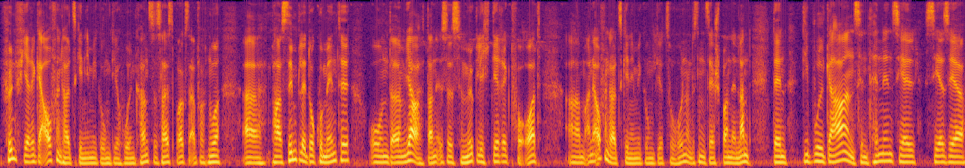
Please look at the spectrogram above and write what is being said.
fünfjährige Aufenthaltsgenehmigung dir holen kannst. Das heißt, du brauchst einfach nur äh, ein paar simple Dokumente und ähm, ja, dann ist es möglich, direkt vor Ort ähm, eine Aufenthaltsgenehmigung dir zu holen. Und das ist ein sehr spannendes Land, denn die Bulgaren sind tendenziell sehr, sehr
